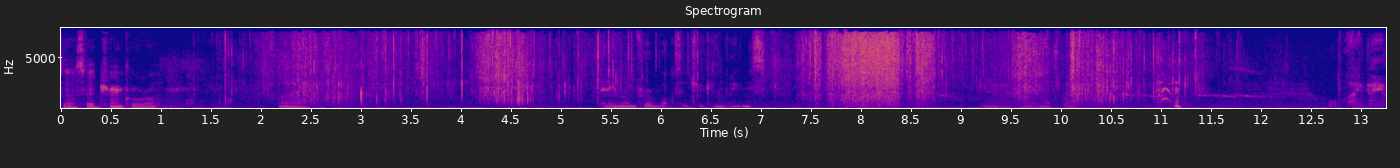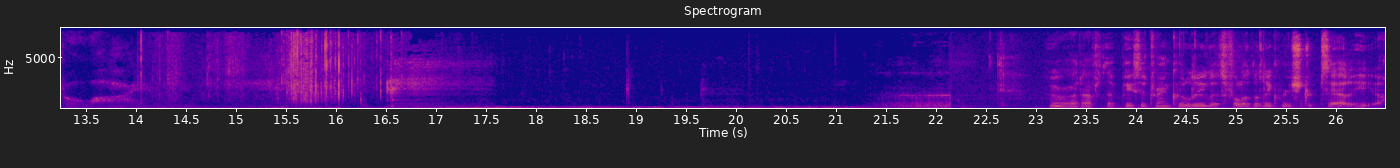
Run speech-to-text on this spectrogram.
So I said tranquil, right? Wow. Anyone for a box of chicken wings? Oh, man, that's right. why, people, why? Alright, after that piece of tranquility, let's follow the licorice strips out of here.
